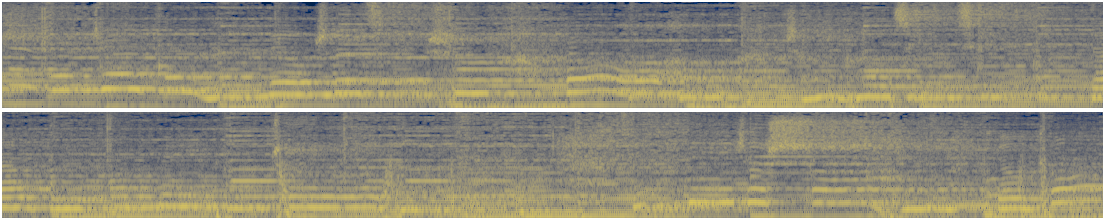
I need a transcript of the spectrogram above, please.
认着的，能留着情书。哦，正好心情要回风里面追我，紧闭着双眼，有多。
